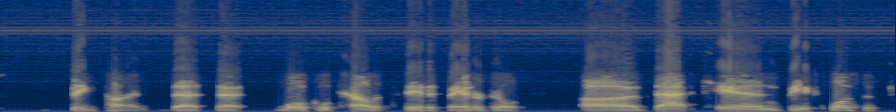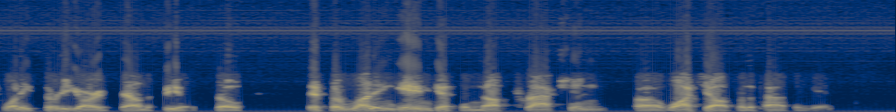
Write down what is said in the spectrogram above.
big time that that local talent stayed at Vanderbilt uh, that can be explosive 20, 30 yards down the field. So if the running game gets enough traction, uh, watch out for the passing game.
